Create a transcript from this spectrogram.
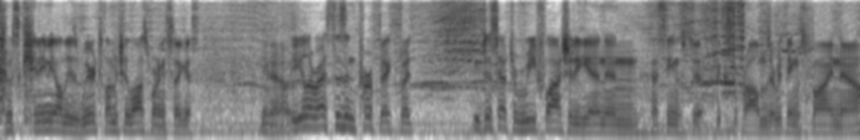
It was getting me all these weird telemetry loss warnings, so I guess You know, ELRS isn't perfect, but you just have to reflash it again and that seems to fix the problems. Everything's fine now.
